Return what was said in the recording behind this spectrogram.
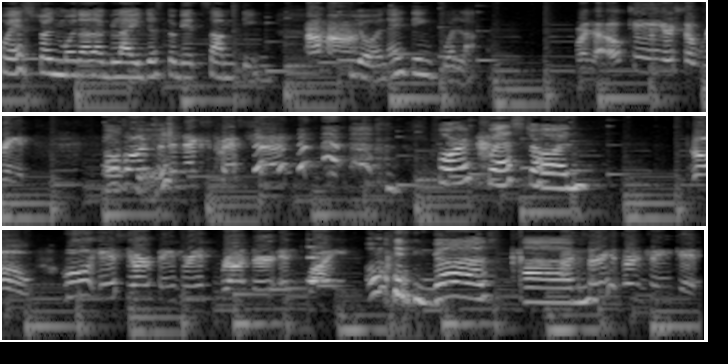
question mo na nag-lie just to get something, Aha. yun, I think wala. Wala. Okay, you're so great. Move on to Okay. the next question. Fourth question. Go. Who is your favorite brother and why? Oh my gosh! Um, Answer it or drink it.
